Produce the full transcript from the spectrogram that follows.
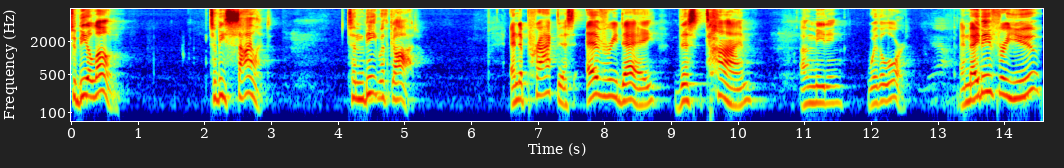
to be alone, to be silent, to meet with God, and to practice every day this time of meeting with the Lord. And maybe for you,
